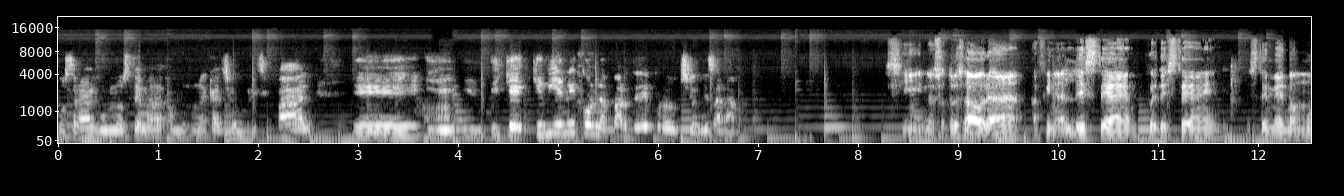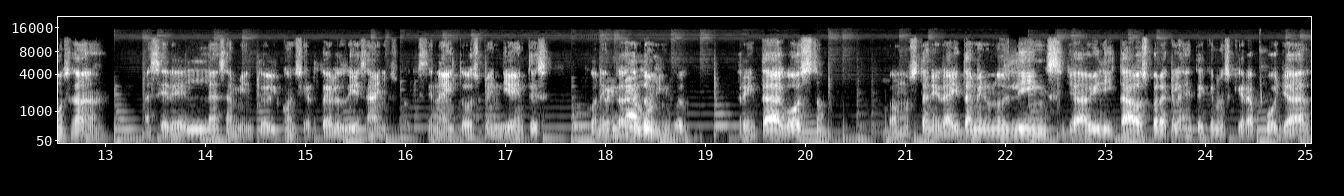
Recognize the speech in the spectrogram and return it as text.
mostraron algunos temas, una canción principal. Eh, y, y, que, que viene con la parte de producción de Salama. Sí, nosotros ahora a final de este, pues de este, este mes vamos a hacer el lanzamiento del concierto de los 10 años, para que estén ahí todos pendientes, conectados el domingo 30 de agosto. Vamos a tener ahí también unos links ya habilitados para que la gente que nos quiera apoyar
